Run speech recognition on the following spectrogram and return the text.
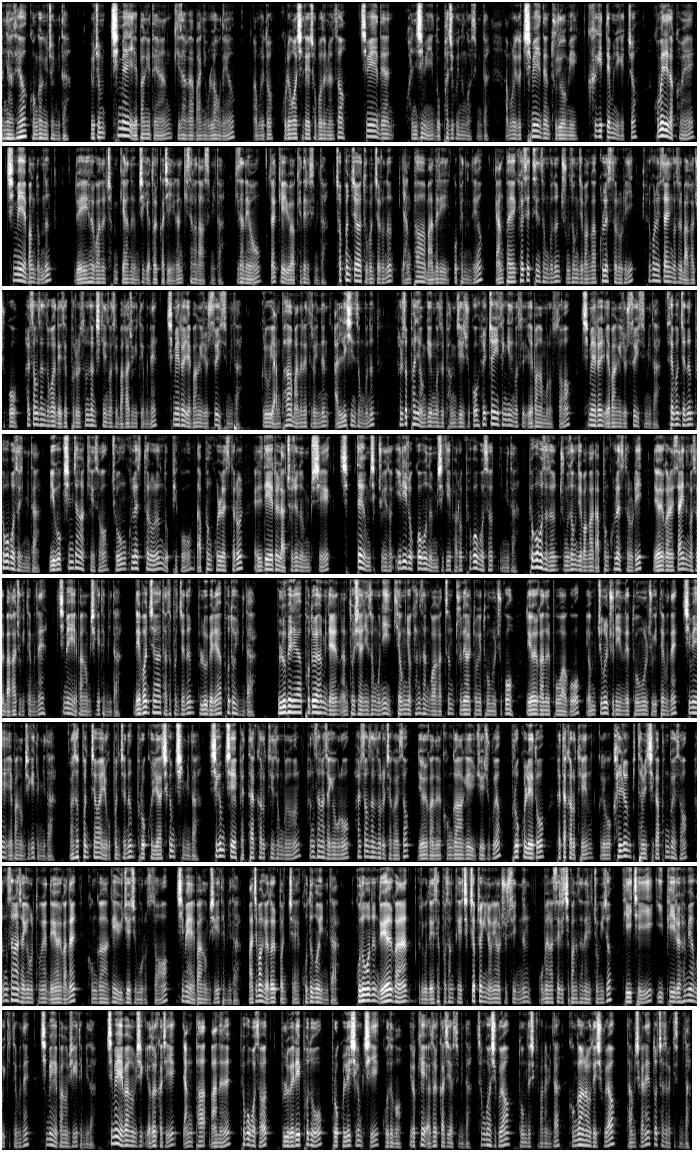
안녕하세요. 건강요정입니다. 요즘 치매 예방에 대한 기사가 많이 올라오네요. 아무래도 고령화 시대에 접어들면서 치매에 대한 관심이 높아지고 있는 것 같습니다. 아무래도 치매에 대한 두려움이 크기 때문이겠죠. 코미디닷컴에 치매 예방 돕는 뇌의 혈관을 젊게 하는 음식 8가지라는 기사가 나왔습니다. 기사 내용 짧게 요약해드리겠습니다. 첫 번째와 두 번째로는 양파와 마늘이 꼽혔는데요. 양파의 퀘세틴 성분은 중성지방과 콜레스테롤이 혈관에 쌓이는 것을 막아주고 활성산소가 뇌세포를 손상시키는 것을 막아주기 때문에 치매를 예방해줄 수 있습니다. 그리고 양파와 마늘에 들어있는 알리신 성분은 혈소판이 엉기는 것을 방지해주고 혈전이 생기는 것을 예방함으로써 치매를 예방해줄 수 있습니다. 세 번째는 표고버섯입니다. 미국 심장학회에서 좋은 콜레스테롤은 높이고 나쁜 콜레스테롤 LDL을 낮춰준 음식 10대 음식 중에서 1위로 꼽은 음식이 바로 표고버섯입니다. 표고버섯은 중성지방과 나쁜 콜레스테롤이 뇌혈관에 쌓이는 것을 막아주기 때문에 치매 예방 음식이 됩니다. 네 번째와 다섯 번째는 블루베리와 포도입니다. 블루베리와 포도에 함유된 안토시아닌 성분이 기억력 향상과 같은 두뇌 활동에 도움을 주고 뇌혈관을 보호하고 염증을 줄이는 데 도움을 주기 때문에 치매 예방 음식이 됩니다. 여섯 번째와 일곱 번째는 브로콜리와 시금치입니다. 시금치의 베타카로틴 성분은 항산화 작용으로 활성산소를 제거해서 뇌혈관을 건강하게 유지해주고요. 브로콜리에도 베타카로틴 그리고 칼륨 비타민C가 풍부해서 항산화 작용을 통해 뇌혈관을 건강하게 유지해줌으로써 치매 예방 음식이 됩니다. 마지막 여덟 번째 고등어입니다. 고등어는 뇌혈관 그리고 뇌세포 상태에 직접적인 영향을 줄 수 있는 오메가3 지방산의 일종이죠. DHA, EPA를 함유하고 있기 때문에 치매 예방 음식이 됩니다. 치매 예방 음식 8가지 양파, 마늘, 표고버섯, 블루베리, 포도, 브로콜리, 시금치, 고등어 이렇게 8가지였습니다. 참고하시고요. 도움되시기 바랍니다. 건강한 하루 되시고요. 다음 시간에 또 찾아뵙겠습니다.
